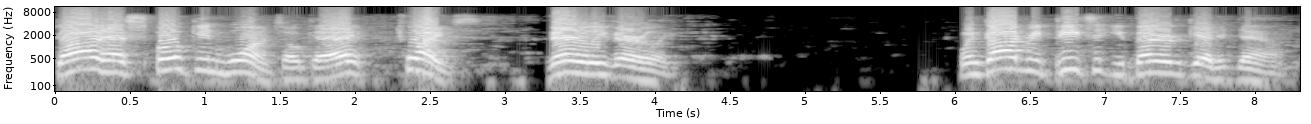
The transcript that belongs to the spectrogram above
God has spoken once, okay? Twice. Verily, verily. When God repeats it, you better get it down.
